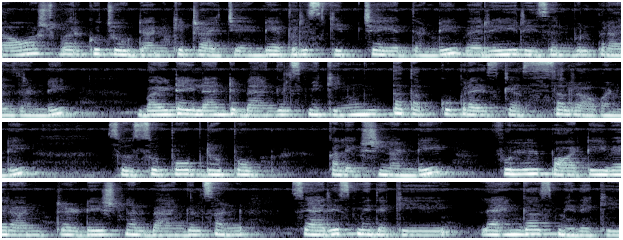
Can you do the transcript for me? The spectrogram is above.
లాస్ట్ వరకు చూడడానికి ట్రై చేయండి. ఎవరు స్కిప్ చేయొద్దండి. వెరీ రీజనబుల్ ప్రైస్ అండి. బయట ఇలాంటి బ్యాంగిల్స్ మీకు ఇంత తక్కువ ప్రైస్కి అస్సలు రావండి. సో సూపర్ డూపోప్ కలెక్షన్ అండి. Full party wear and traditional bangles and sarees మీదకి లెహంగాస్ మీదకి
